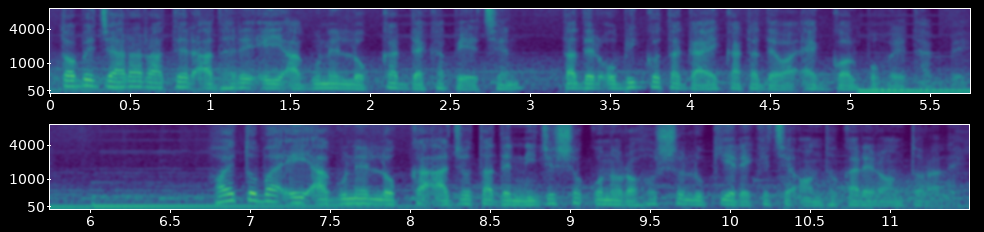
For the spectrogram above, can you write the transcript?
তবে যারা রাতের আধারে এই আগুনের লোককার দেখা পেয়েছেন, তাদের অভিজ্ঞতা গায়ে কাটা দেওয়া এক গল্প হয়ে থাকবে। হয়তোবা এই আগুনের লোককা আজও তাদের নিজস্ব কোনো রহস্য লুকিয়ে রেখেছে অন্ধকারের অন্তরালে।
